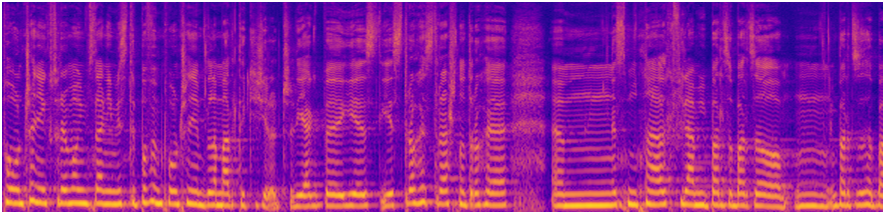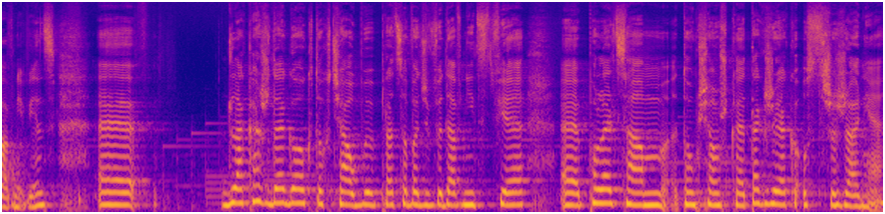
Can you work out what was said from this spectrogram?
połączenie, które moim zdaniem jest typowym połączeniem dla Marty Kisiel, czyli jakby jest, jest trochę straszno, trochę um, smutna, chwilami bardzo, bardzo, um, bardzo zabawnie, więc e, dla każdego, kto chciałby pracować w wydawnictwie, e, polecam tą książkę także jako ostrzeżenie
